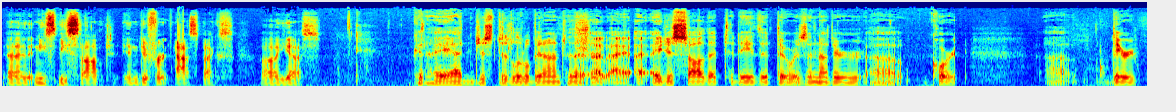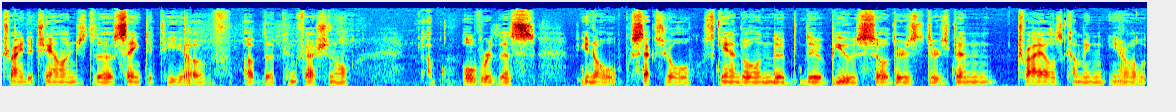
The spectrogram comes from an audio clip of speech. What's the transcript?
and it needs to be stopped in different aspects. Uh, yes. Could I add just a little bit onto that? Sure. I, I, I just saw that today that there was another uh, court. Uh, they're trying to challenge the sanctity of of the confessional uh, over this, you know, sexual scandal and the the abuse. So there's there's been trials coming, you know,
